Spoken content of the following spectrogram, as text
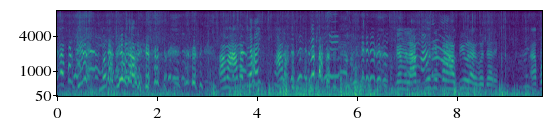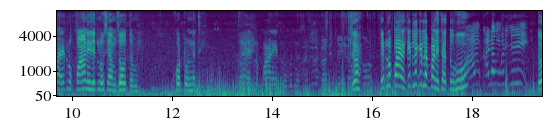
એલા પણ બે મને બીવરાવે આમાં આમાં બેહાય આમાં ફેમિલી આ પોજે પણ આ બીવરાવે વધારે. આ પણ એટલું પાણી જેટલું છે આમ જોઉં તમે. ખોટું નથી. એટલું પાણી એટલું બધું છે. જો કેટલું પાણી કેટલા કેટલા પાણી થતું હું? તો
